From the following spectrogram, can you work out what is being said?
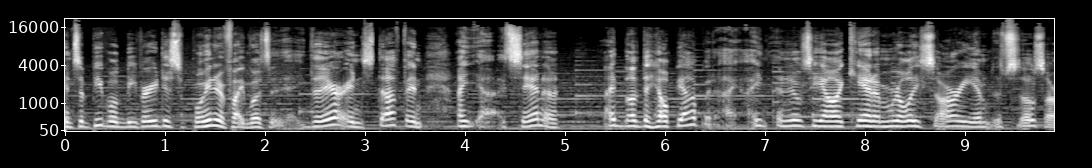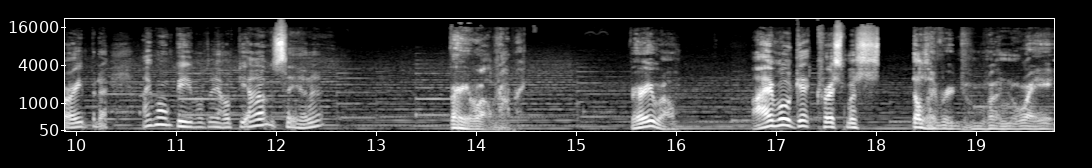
and some people would be very disappointed if I wasn't there and stuff. And I, uh, Santa, I'd love to help you out, but I, I, I, don't see how I can. I'm really sorry. I'm so sorry, but I, I won't be able to help you out, Santa. Very well, Robert. Very well. I will get Christmas delivered one way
